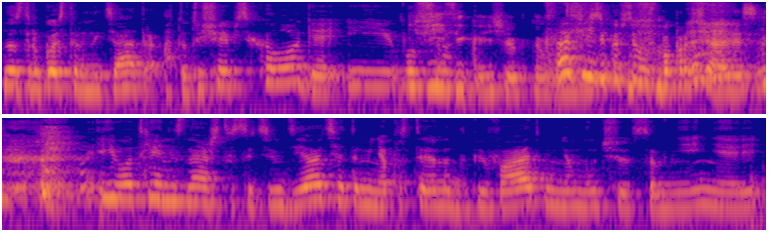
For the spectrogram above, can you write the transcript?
Но с другой стороны, театр. А тут еще и психология. И, И физика еще к тому. Да, физика, все уж попрощались. И вот я не знаю, что с этим делать. Это меня постоянно добивает, меня мучают сомнения. И-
